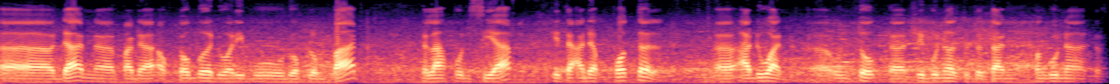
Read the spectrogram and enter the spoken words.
Uh, dan uh, pada Oktober 2024 telah pun siap kita ada portal uh, aduan uh, untuk uh, tribunal tuntutan pengguna tersebut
